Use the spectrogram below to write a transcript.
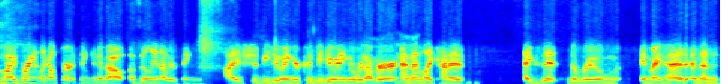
my brain, like, I'll start thinking about a billion other things I should be doing or could be doing or whatever, yeah. and then like kind of exit the room in my head. And then,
